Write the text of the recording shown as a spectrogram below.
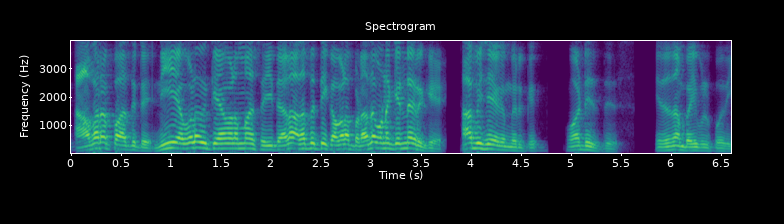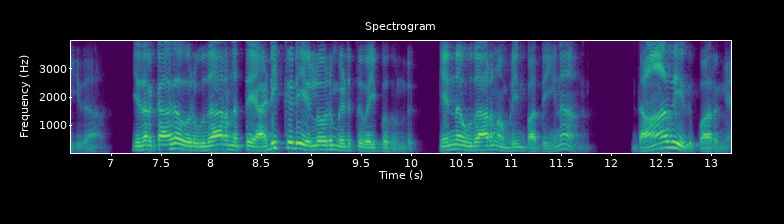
அவரை பார்த்துட்டு நீ எவ்வளவு கேவலமா செய்தாலும் அதை பத்தி கவலைப்படாத உனக்கு என்ன இருக்கு? அபிஷேகம் இருக்கு. வாட் இஸ் திஸ் இதுதான் பைபிள் போதிக்குதா? இதற்காக ஒரு உதாரணத்தை அடிக்கடி எல்லோரும் எடுத்து வைப்பதுண்டு. என்ன உதாரணம் அப்படின்னு பாத்தீங்கன்னா தாவீது பாருங்க.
